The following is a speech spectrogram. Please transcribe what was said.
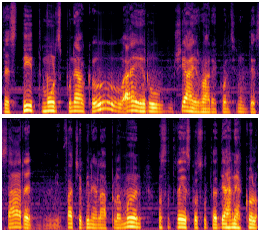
vestit. Mulți spuneau că uh, aerul și aerul are conținut de sare, face bine la plămâni, o să trăiesc 100 de ani acolo.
